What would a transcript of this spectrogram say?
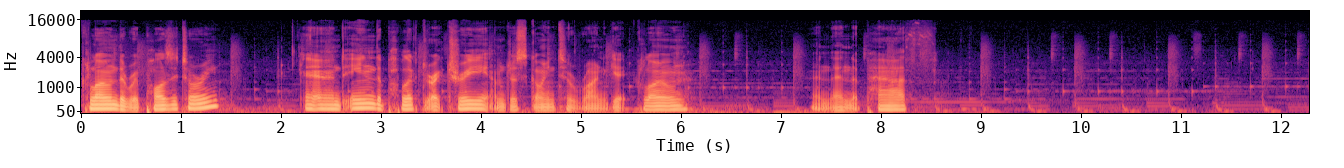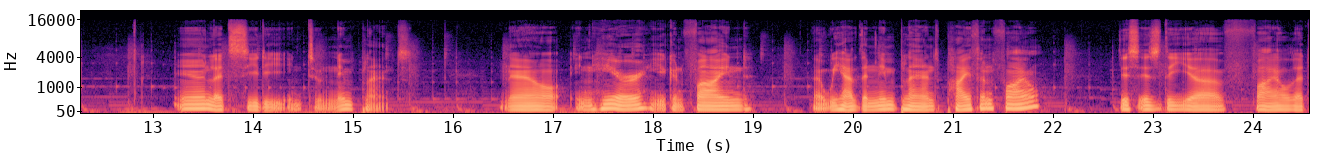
clone the repository. And in the public directory, I'm just going to run git clone and then the path. And let's cd into nimplant. Now in here, you can find uh, we have the nimplant Python file. This is the uh, file that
